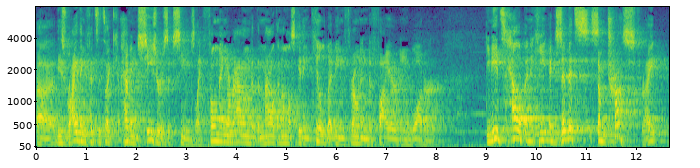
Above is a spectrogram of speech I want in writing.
uh, these writhing fits, it's like having seizures, it seems, like foaming around at the mouth and almost getting killed by being thrown into fire and water. He needs help and he exhibits some trust, right?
